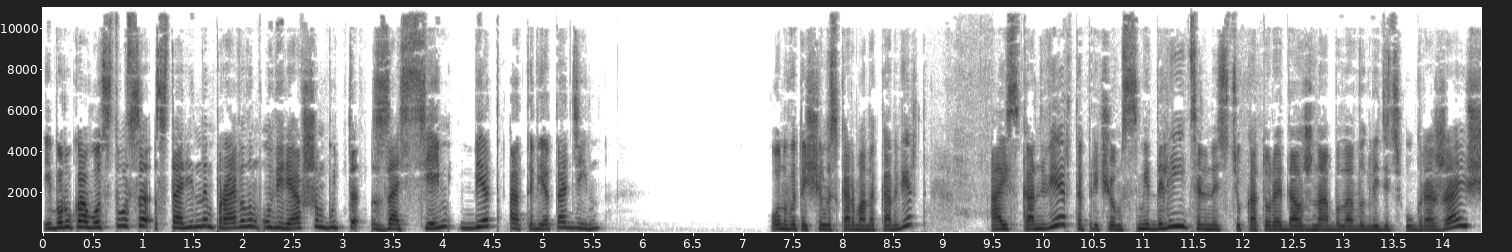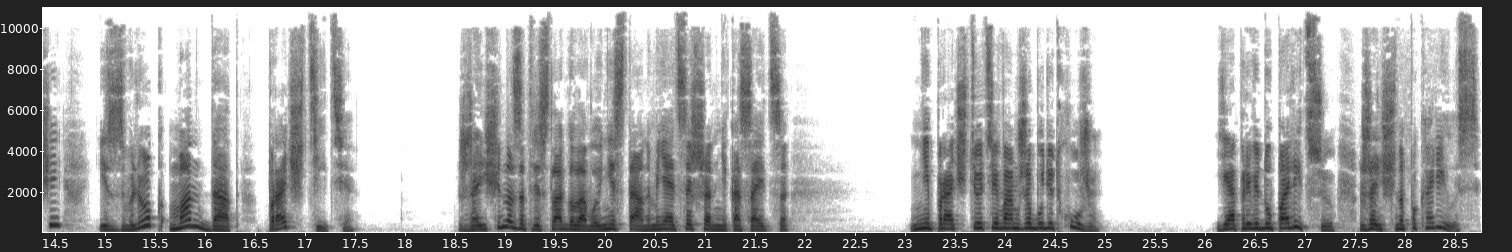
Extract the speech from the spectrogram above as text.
ибо руководствовался старинным правилом, уверявшим, будто за семь бед ответ один. Он вытащил из кармана конверт, а из конверта, причем с медлительностью, которая должна была выглядеть угрожающей, извлек мандат «Прочтите». Женщина затрясла головой. «Не стану, меня это совершенно не касается». «Не прочтете, вам же будет хуже». «Я приведу полицию». Женщина покорилась.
